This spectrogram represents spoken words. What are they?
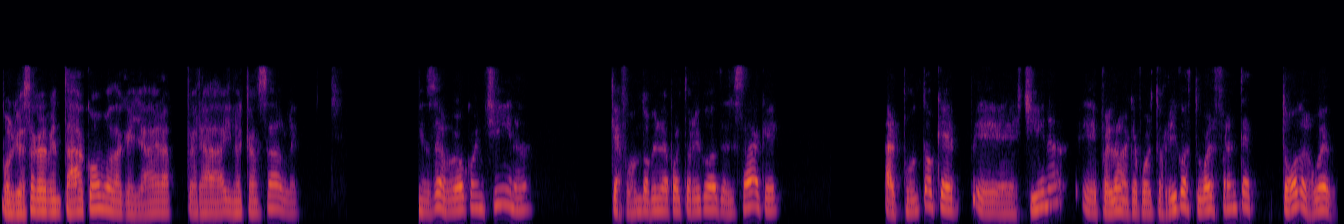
volvió a sacar ventaja cómoda que ya era, inalcanzable. Entonces juego con China, que fue un dominio de Puerto Rico desde el saque, al punto que eh, China, eh, perdón, que Puerto Rico estuvo al frente todo el juego.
